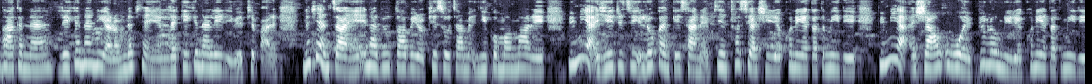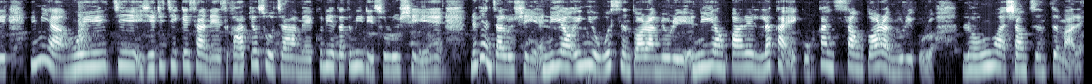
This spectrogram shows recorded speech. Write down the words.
၊ငါးကနန်း၊လေးကနန်းတွေကတော့မနှက်ပြန်ရဲ့ lucky ကနန်းလေးတွေပဲဖြစ်ပါတယ်။နှက်ပြန်ကြရင် interview သွားပြီးတော့ဖြည့်ဆို့ကြမယ့်ညီကောင်မတွေမိမိရဲ့အရေးတကြီးအလုပ်ကန်ကိစ္စနဲ့အပြင်ထွက်ဆရာရှိတဲ့ခုနှစ်ရက်တသမီတွေမိမိရဲ့အယောင်အဝယ်ပြုတ်လုပ်နေတဲ့ခုနှစ်ရက်တသမီတွေမိမိရဲ့ငွေကြီးအရေးတကြီးကိစ္စနဲ့စကားပြောဆိုကြရမယ်ခုနှစ်ရက်တသမီတွေဆိုလို့ရှိရင်နှပြန်ကြလို့ရှိရင်အနီရောင်အင်ကြီးကိုဝတ်ဆင်သွားတာမျိုးတွေအနီရောင်ပါတဲ့လက်ကင်အိတ်ကိုကင်ဆောင်သွားတာမျိုးတွေကိုတော့လုံးဝရှောင်ကျဉ်သင့်ပါတယ်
